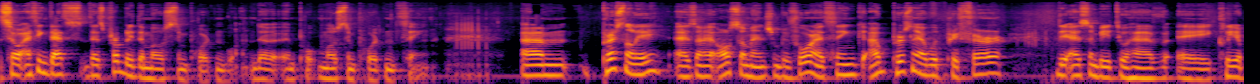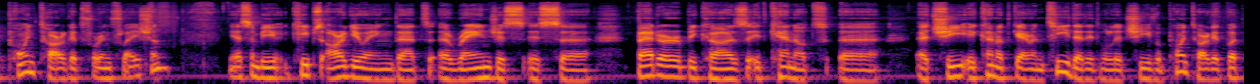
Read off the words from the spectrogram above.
so I think that's that's probably the most important one, the impo- most important thing. Um, personally, as I also mentioned before, I think I personally I would prefer the SNB to have a clear point target for inflation. The SNB keeps arguing that a range is is uh, better because it cannot uh, achieve it cannot guarantee that it will achieve a point target, but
